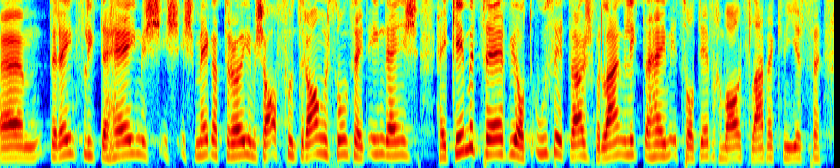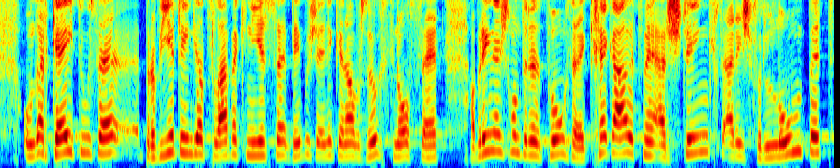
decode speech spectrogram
Ähm, der eine bleibt daheim, ist, ist, ist mega treu im Arbeiten und der andere Sohn sagt irgendwann, hey, gib mir das Erbe, raus, du weißt, mir langweilig daheim, jetzt sollte ich einfach mal das Leben genießen. Und er geht raus, probiert irgendwie das Leben genießen. Die Bibel steht nicht genau, was er wirklich genossen hat. Aber irgendwann kommt er an den Punkt, er hat kein Geld mehr, er stinkt, er ist verlumpet,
